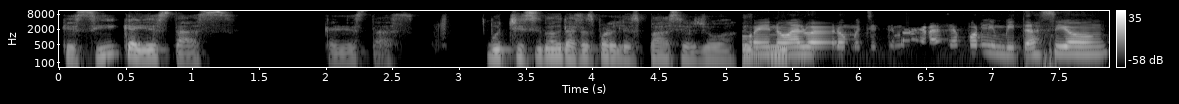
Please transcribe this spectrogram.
que sí, que ahí estás, que ahí estás. Muchísimas gracias por el espacio, Joa. Bueno, Álvaro, muchísimas gracias por la invitación.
